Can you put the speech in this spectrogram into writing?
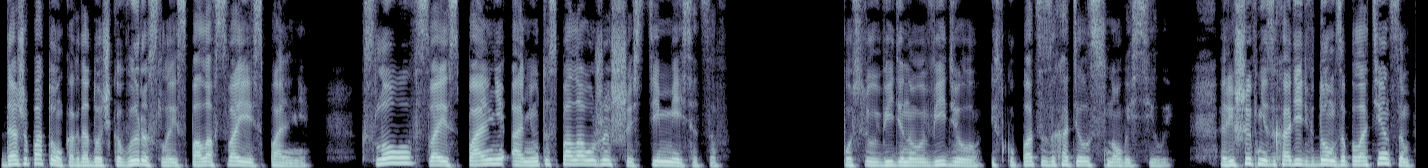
Даже потом, когда дочка выросла и спала в своей спальне. К слову, в своей спальне Анюта спала уже шести месяцев. После увиденного видео искупаться захотелось с новой силой. Решив не заходить в дом за полотенцем,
